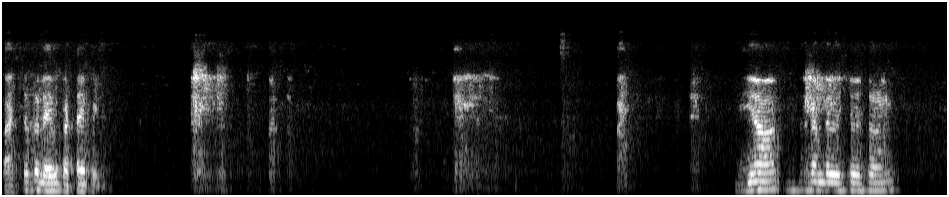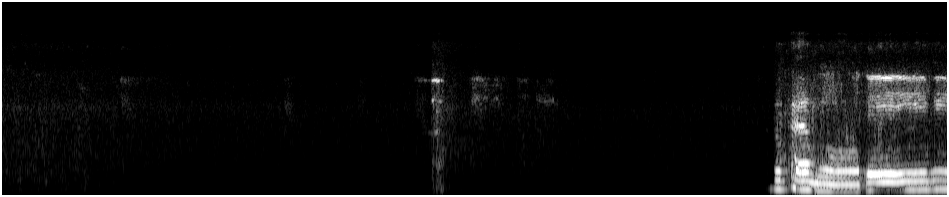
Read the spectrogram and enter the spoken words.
ഫസ്റ്റത്തെ ലൈവ് കട്ടായി പോയി നീയാ എന്തൊക്കെ വിശേഷം സുഖമോ ദേവി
